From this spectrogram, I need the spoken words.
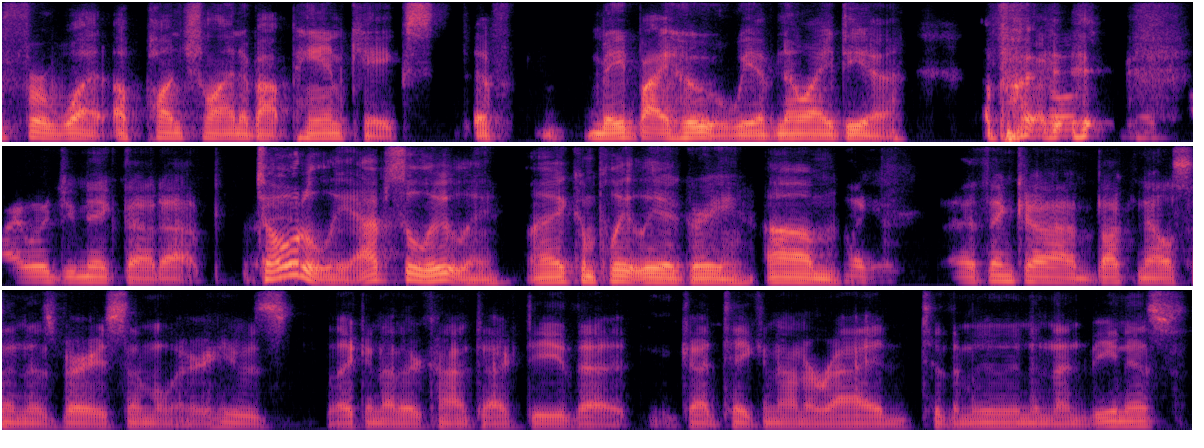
for what a punchline about pancakes made by who? We have no idea. But like, why would you make that up? totally, absolutely, I completely agree. Um, Like I think uh, Buck Nelson is very similar. He was like another contactee that got taken on a ride to the moon and then Venus,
